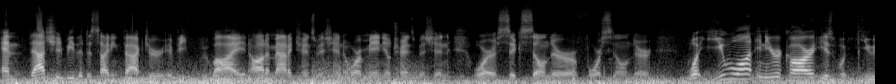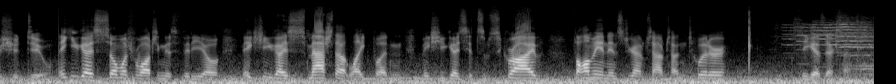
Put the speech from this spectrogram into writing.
and that should be the deciding factor if you buy an automatic transmission or a manual transmission or a six cylinder or a four cylinder. What you want in your car is what you should do. Thank you guys so much for watching this video. Make sure you guys smash that like button. Make sure you guys hit subscribe. Follow me on Instagram, Snapchat, and Twitter. See you guys next time.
